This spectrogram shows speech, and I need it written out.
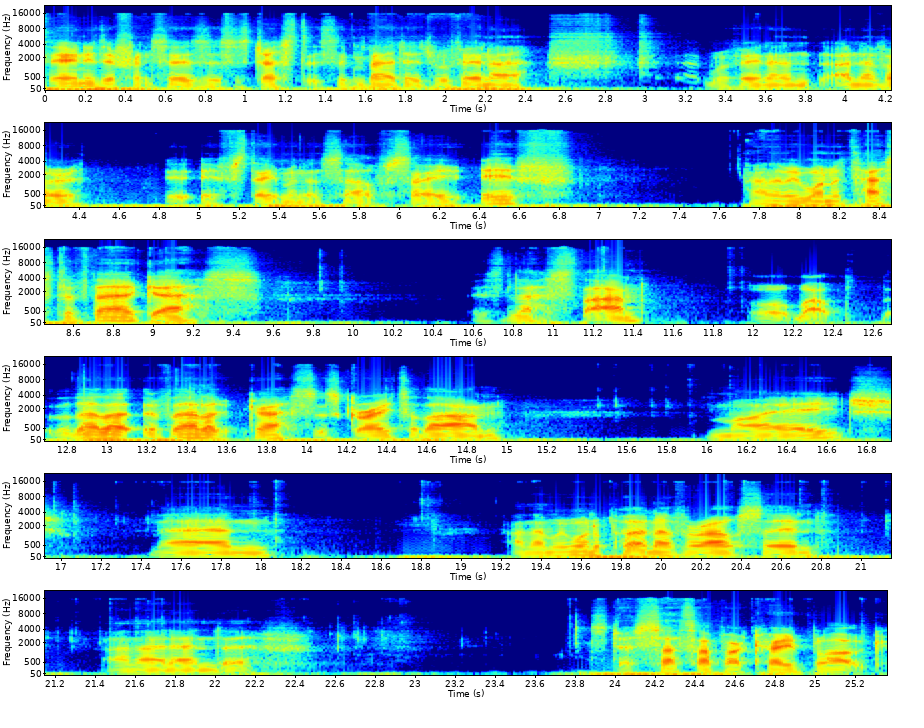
The only difference is, is just it's embedded within a within an, another if statement itself. So if, and then we want to test if their guess is less than, or well, if their guess is greater than my age, then and then we want to put another else in and then end if. Let's just set up our code block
